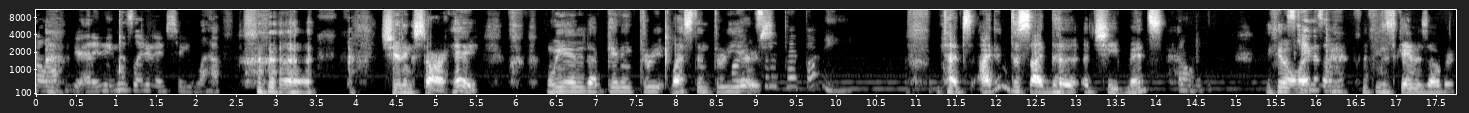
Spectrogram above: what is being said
gonna laugh if you're editing this later and I just hear you laugh. Shooting star. Hey, we ended up getting three less than three Why years. Is it a dead bunny? That's I didn't decide the achievements. I don't it. You This know, game like, is over. this game is over.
